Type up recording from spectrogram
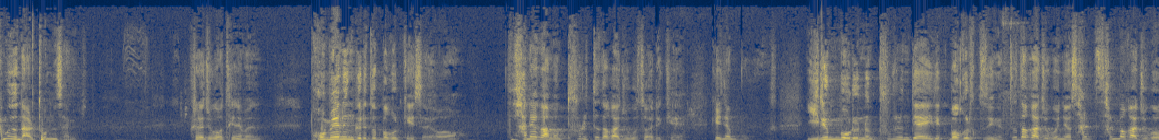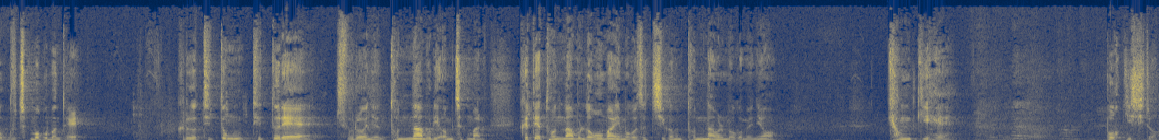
아무도 나를 돕는 사람이 없어. 그래가지고 어떻게 하냐면 봄에는 그래도 먹을 게 있어요. 산에 가면 풀을 뜯어가지고서 이렇게 그냥 이름 모르는 풀인데 이제 먹을 수 있는 뜯어가지고 그냥 살, 삶아가지고 무쳐 먹으면 돼. 그리고 뒷동 뒷뜰에 주로 이제 돈나물이 엄청 많아. 그때 돈나물 너무 많이 먹어서 지금은 돈나물 먹으면요 경기해. 먹기 싫어.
